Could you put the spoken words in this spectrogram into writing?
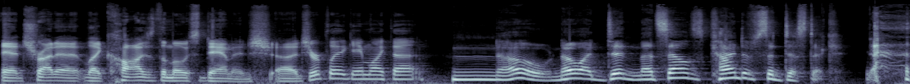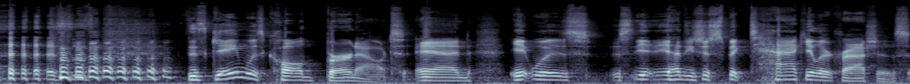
and try to like cause the most damage. Uh, did you ever play a game like that? No, no, I didn't. That sounds kind of sadistic. this, is- this game was called Burnout, and it was it, it had these just spectacular crashes.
